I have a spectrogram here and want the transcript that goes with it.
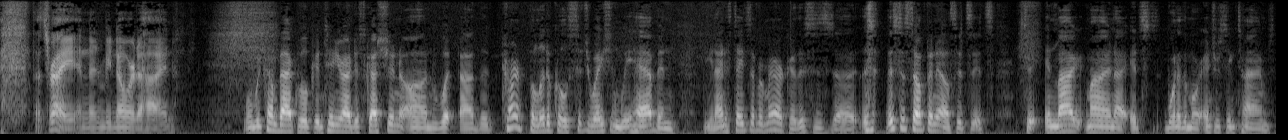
That's right, and there'd be nowhere to hide. When we come back, we'll continue our discussion on what uh, the current political situation we have in the United States of America. This is uh, this, this, is something else. It's it's in my mind, uh, it's one of the more interesting times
